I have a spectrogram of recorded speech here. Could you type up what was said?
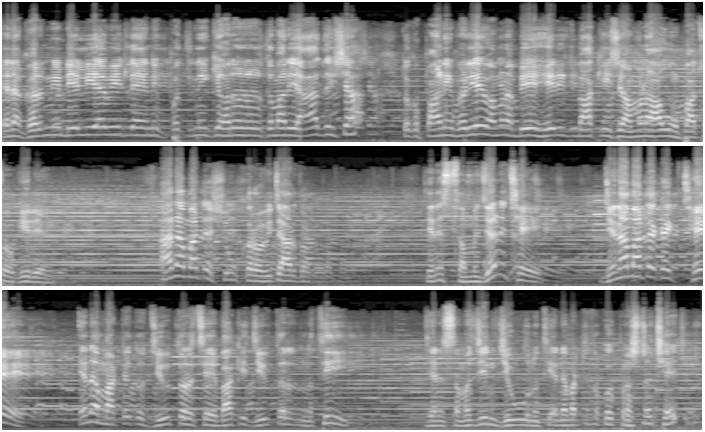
એના ઘરની ડેલી આવી એટલે એની પત્ની કે અરે, તમારી આ દિશા? તો કે પાણી ભરી આવ્યું હમણાં બે હેરી જ બાકી છે હમણાં આવું પાછો ઘીરે આના માટે શું કરો વિચાર તો કરો. જેને સમજણ છે જેના માટે કંઈક છે એના માટે તો જીવતર છે બાકી જીવતર નથી. જેને સમજીને જીવવું નથી એના માટે તો કોઈ પ્રશ્ન છે જ નહીં.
